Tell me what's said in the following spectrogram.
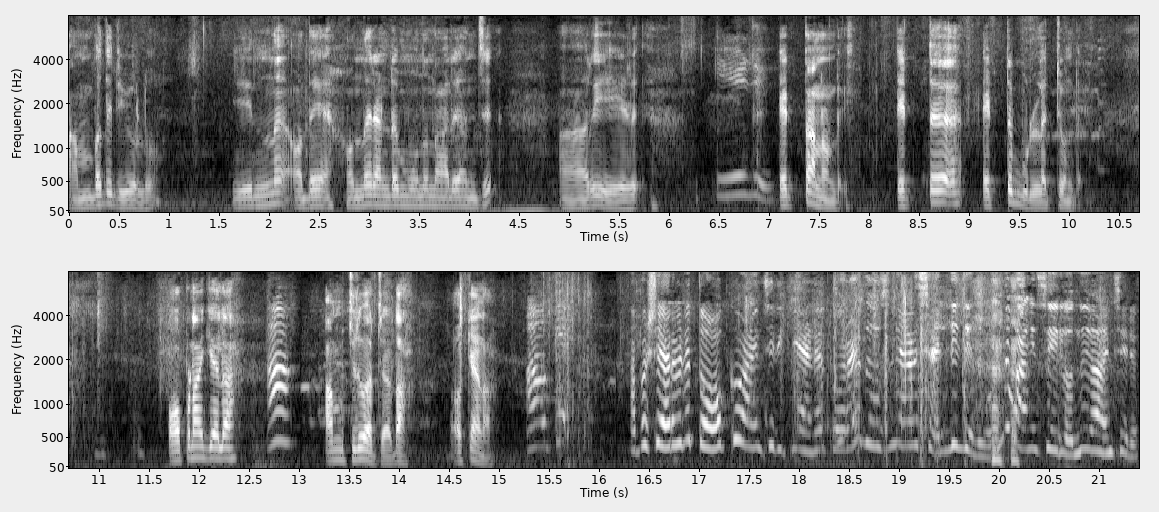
അമ്പത് രൂപ ഉള്ളൂ. ഇന്ന് അതെ ഒന്ന് രണ്ട് മൂന്ന് നാല് അഞ്ച് ആറ് ഏഴ്. എട്ടെണ്ണം ഉണ്ട്. എട്ട് എട്ട് ബുള്ളറ്റും ഉണ്ട്. ഓപ്പൺ ആക്കിയാലാ? അമ്മച്ചിട്ട് പറ്റാ ഓക്കെ ആണോ? അപ്പൊ ഷെർവിന് തോക്ക് വാങ്ങിച്ചിരിക്കുകയാണ്. കുറെ ദിവസം ഞാൻ ശല്യം ചെയ്തു. ഒന്ന് വാങ്ങിച്ചു തരും ഒന്ന് വാങ്ങിച്ചു തരും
